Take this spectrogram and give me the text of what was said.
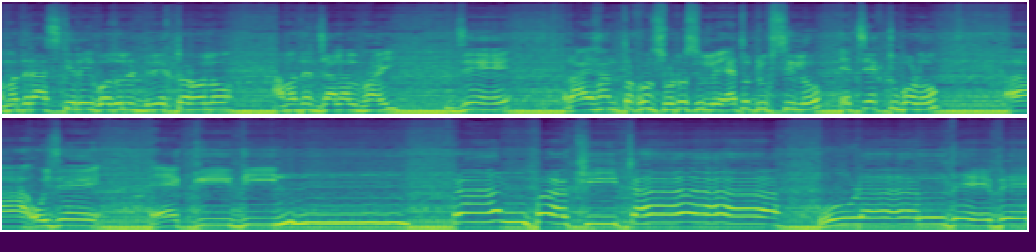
আমাদের আজকের এই গজলের ডিরেক্টর হলো আমাদের জালাল ভাই যে রায়হান তখন ছোট ছিল এতটুক ছিল এর চেয়ে একটু বড়। ওই যে একই দিন প্রাণ পাখিটা উড়াল দেবে।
